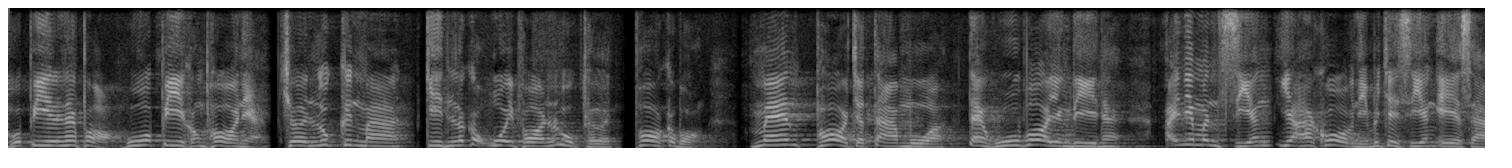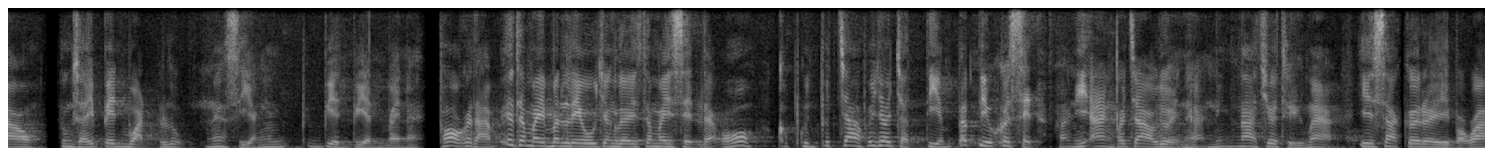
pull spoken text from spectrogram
หัวปีเลยนะพ่อหัวปีของพ่อเนี่ยเชิญลุกขึ้นมากินแล้วก็อวยพรลูกเถิด พ่อก็บอก แม้นพ่อจะตามัว แต่หูพ่อยังดีนะไอ้นี่มันเสียงยาโคบนี่ไม่ใช่เสียงเอซาวสงสัยเป็นหวัดลูกนะเสียงเปลี่ยนเปลี่ยนไปนะพ่อก็ถามเอ๊ะทำไมมันเร็วจังเลยทำไมเสร็จแล้วโอ้ขอบคุณพระเจ้าพระเจ้าจัดเตรียมแป๊บเดียวก็เสร็จอันนี้อ้างพระเจ้าด้วยนะนี่น่าเชื่อถือมากอิสากก็เลยบอกว่า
